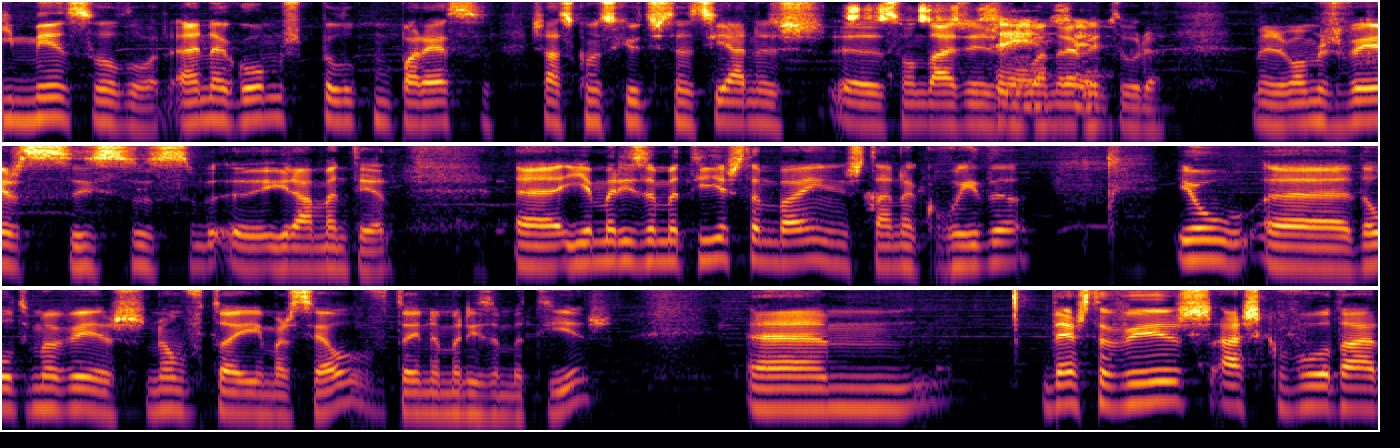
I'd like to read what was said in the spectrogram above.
imenso valor. Ana Gomes, pelo que me parece, já se conseguiu distanciar nas eh, sondagens Sim, do André sim. Ventura. Mas vamos ver se isso se eh, irá manter. Eh, e a Marisa Matias também está na corrida. Eu, da última vez, não votei em Marcelo, votei na Marisa Matias. Ahm, desta vez, acho que vou dar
